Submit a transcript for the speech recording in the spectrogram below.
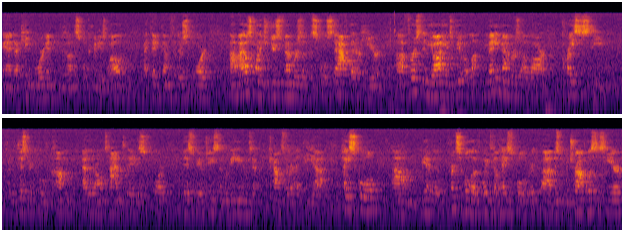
and uh, Kate Morgan, who's on the school committee as well. And I thank them for their support. Um, I also want to introduce members of the school staff that are here. Uh, first, in the audience, we have lot, many members of our crisis team for the district who have come out of their own time today to support this. We have Jason Levine, who's a counselor at the uh, high school. Um, we have the principal of Wakefield High School, uh, Mr. Metropolis, is here.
